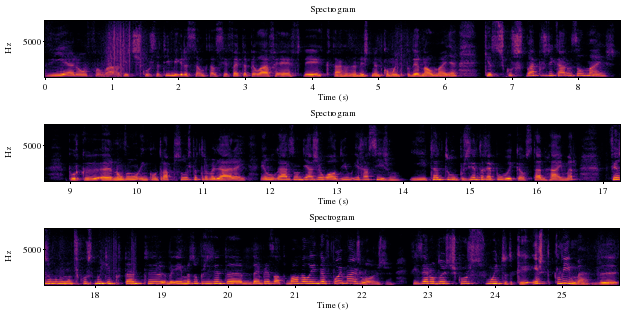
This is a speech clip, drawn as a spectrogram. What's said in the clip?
vieram falar que este discurso de imigração que está a ser feita pela AfD, que está neste momento com muito poder na Alemanha, que esse discurso vai prejudicar os alemães. Porque eh, não vão encontrar pessoas para trabalharem em lugares onde haja ódio e racismo. E tanto o Presidente da República, o Steinheimer, fez um, um discurso muito importante, e- mas o Presidente da, da empresa automóvel ainda foi mais longe. Fizeram dois discursos muito de que este clima de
